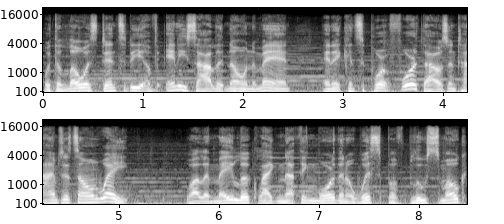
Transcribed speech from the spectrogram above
with the lowest density of any solid known to man, and it can support 4,000 times its own weight. While it may look like nothing more than a wisp of blue smoke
